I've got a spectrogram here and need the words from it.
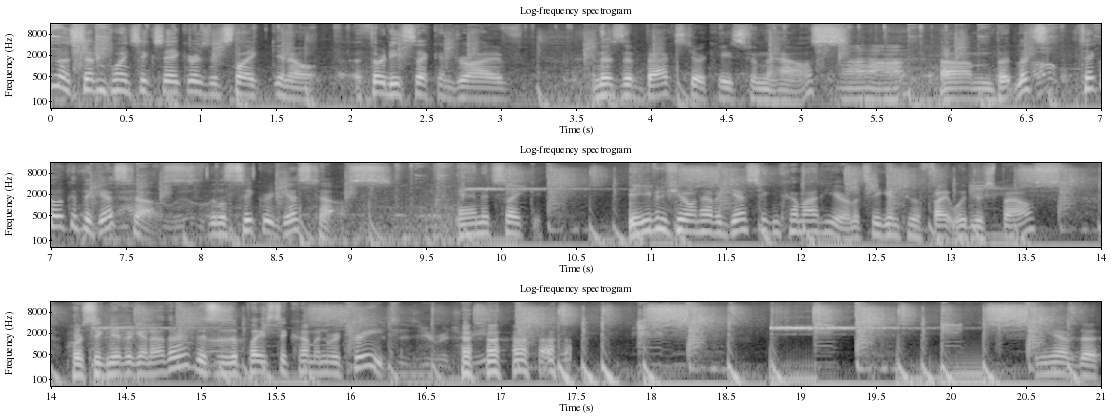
You know, 7.6 acres, it's like, you know, a 30-second drive. And there's a back staircase from the house. Uh-huh. Um, but let's Oh. take a look at the guest house, little secret guest house. And it's like, even if you don't have a guest, you can come out here. Let's say you get into a fight with your spouse or significant other. This is a place to come and retreat. This is your retreat? We have the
